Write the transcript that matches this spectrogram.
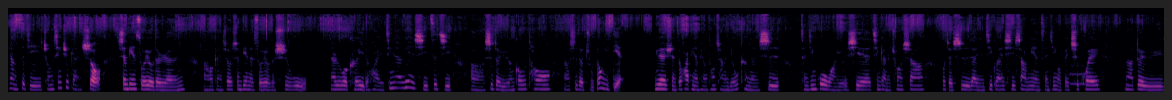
让自己重新去感受身边所有的人，然后感受身边的所有的事物。那如果可以的话，也尽量练习自己，呃，试着与人沟通，然后试着主动一点，因为选择花瓶的朋友通常有可能是。曾经过往有一些情感的创伤，或者是在人际关系上面曾经有被吃亏，那对于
